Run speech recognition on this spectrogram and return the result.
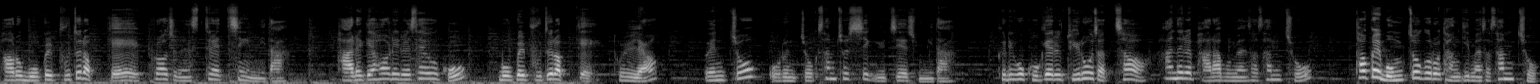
바로 목을 부드럽게 풀어주는 스트레칭입니다. 바르게 허리를 세우고 목을 부드럽게 돌려 왼쪽, 오른쪽 3초씩 유지해 줍니다. 그리고 고개를 뒤로 젖혀 하늘을 바라보면서 3초, 턱을 몸쪽으로 당기면서 3초,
